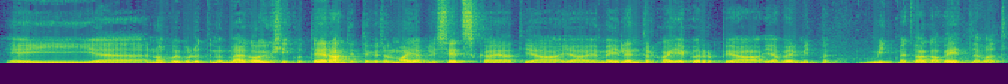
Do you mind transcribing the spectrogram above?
ei noh, võib-olla ütleme väga üksikute eranditega seal Maia Plisetskajad ja, ja, ja meil endal Kaie Kõrb ja, ja veel mitmed, mitmed väga veetlevad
